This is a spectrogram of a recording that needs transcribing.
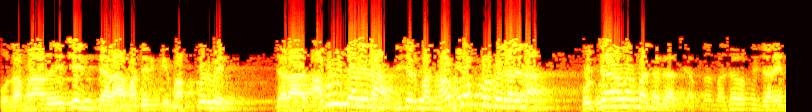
ওলামা রয়েছেন যারা আমাদেরকে মাফ করবেন। যারা আদৌ জানে না, নিজের মাঝাব সম্পর্ক জানে না। বলতে আমার মাঝাবে আছে। আপনার মাঝাব আপনি জানেন।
